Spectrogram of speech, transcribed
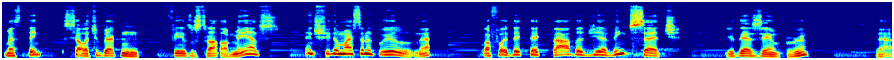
Mas tem, se ela tiver com feito os tratamentos, a gente fica mais tranquilo, né? Ela foi detectada dia 27 de dezembro, né? né?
